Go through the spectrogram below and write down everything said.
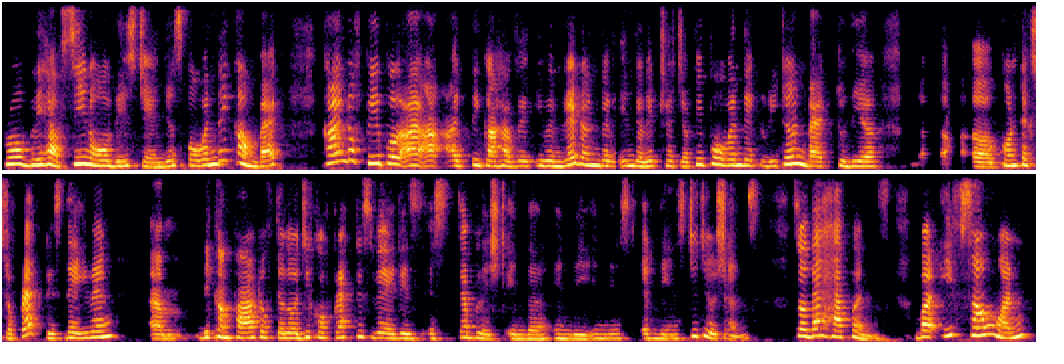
probably have seen all these changes, but when they come back, kind of people, I, I, think I have even read in the, in the literature, people, when they return back to their uh, uh, context of practice, they even um, become part of the logic of practice where it is established in the in the in the, at the institutions. So that happens. But if someone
